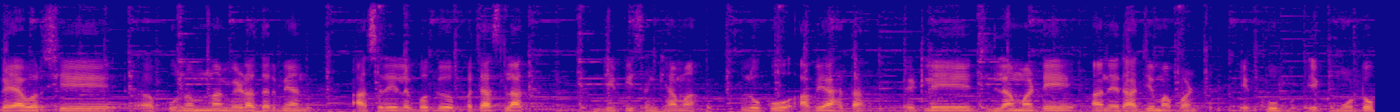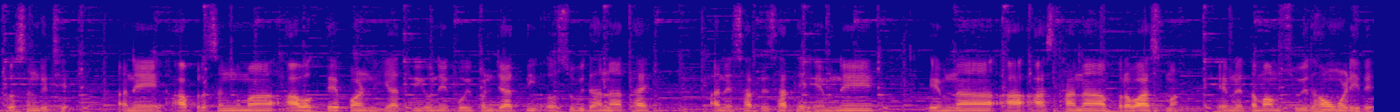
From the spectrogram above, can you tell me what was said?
ગયા વર્ષે પૂનમના મેળા દરમિયાન આશરે લગભગ પચાસ લાખ જેટલી સંખ્યામાં લોકો આવ્યા હતા. એટલે જિલ્લા માટે અને રાજ્યમાં પણ એ ખૂબ એક મોટો પ્રસંગ છે. અને આ પ્રસંગમાં આ વખતે પણ યાત્રીઓને કોઈ પણ જાતની અસુવિધા ના થાય. અને સાથે સાથે એમને, એમના આ આસ્થાના પ્રવાસમાં એમને તમામ સુવિધાઓ મળી રહે.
